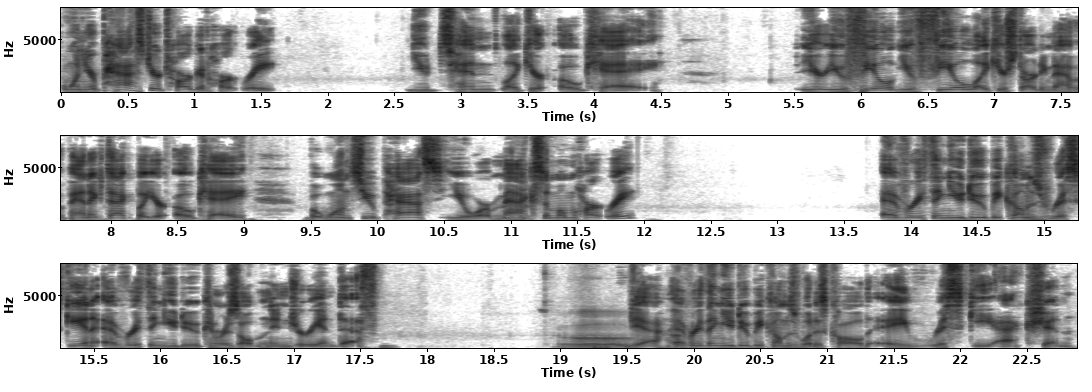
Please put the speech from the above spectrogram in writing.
when you're past your target heart rate, you tend like you're okay. You're you feel you feel like you're starting to have a panic attack, but you're okay. But once you pass your Mm-hmm. maximum heart rate, everything you do becomes Mhm. risky, and everything you do can result in injury and death. Ooh, Yeah, okay. everything you do becomes what is called a risky action.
